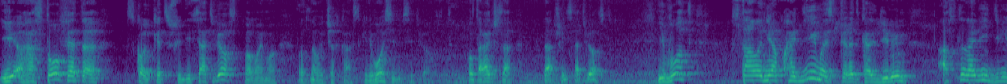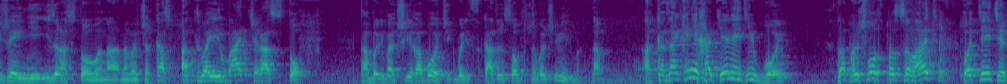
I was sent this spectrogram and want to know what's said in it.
И Ростов это сколько? Это 60 верст, по-моему, от Новочеркасска, или 80 верст. Полтора часа, да, 60 верст. И вот стала необходимость перед Кальдивым остановить движение из Ростова на Новочеркасск, отвоевать Ростов – там были большие рабочие, были кадры, собственно, большевизма. Там. А казаки не хотели идти в бой. Тогда пришлось посылать вот этих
